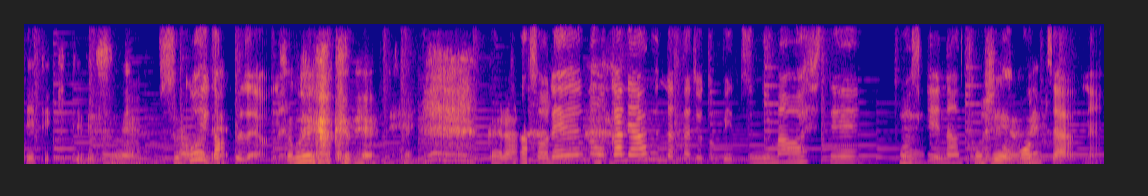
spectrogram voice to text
出てきてですね、うん。すごい額だよね。すごい額だよね。だ から。まあそれのお金あるんだったらちょっと別に回してほしいなと思っちゃうね。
